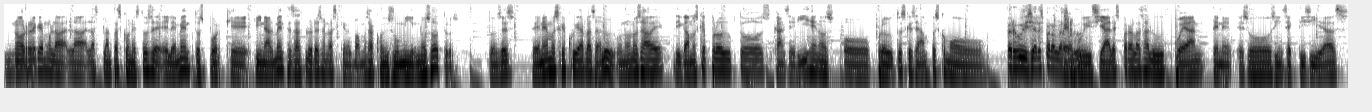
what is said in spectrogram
no reguemos las plantas con estos e-, elementos porque finalmente esas flores son las que nos vamos a consumir nosotros. Entonces, tenemos que cuidar la salud. Uno no sabe, digamos, qué productos cancerígenos o productos que sean pues como perjudiciales para la perjudiciales para la salud puedan tener esos insecticidas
